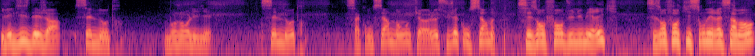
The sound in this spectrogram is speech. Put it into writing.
il existe déjà, c'est le nôtre. Bonjour Olivier, c'est le nôtre. Ça concerne donc, euh, le sujet concerne ces enfants du numérique, ces enfants qui sont nés récemment,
